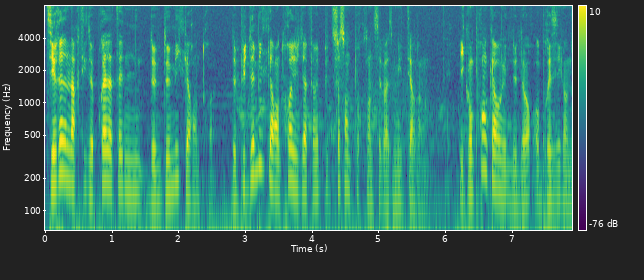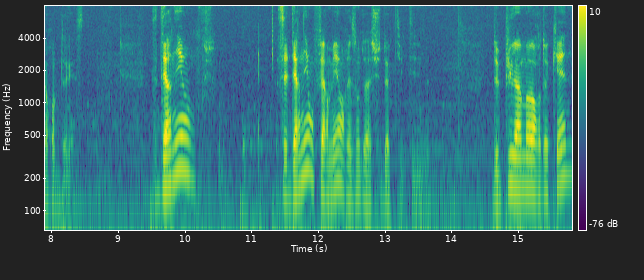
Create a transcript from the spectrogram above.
Tiré d'un article de presse daté de 2043. Depuis 2043, il a fermé plus de 60% de ses bases militaires dans le monde. Il comprend en Caroline du Nord, au Brésil et en Europe de l'Est. Ces derniers ont... Fermé en raison de la chute de l'activité du. Depuis la mort de Ken,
